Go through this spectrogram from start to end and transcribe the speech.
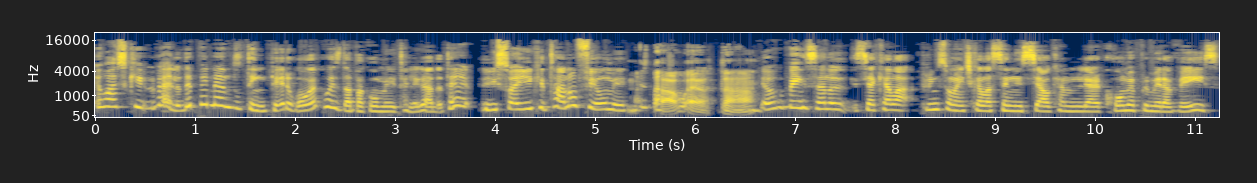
eu acho que, velho, dependendo do tempero, qualquer coisa dá pra comer, tá ligado? Até isso aí que tá no filme. Mas dá, ué, tá. Eu fico pensando se aquela, principalmente aquela cena inicial que a mulher come a primeira vez,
